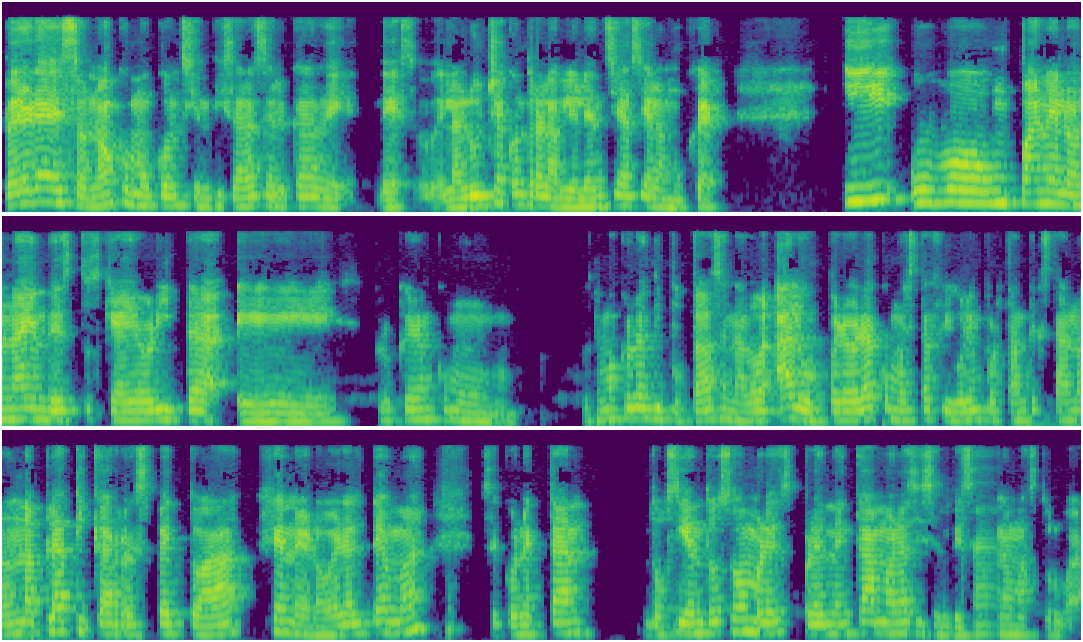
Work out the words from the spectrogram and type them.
pero era eso, ¿no? Como concientizar acerca de, eso, de la lucha contra la violencia hacia la mujer. Y hubo un panel online de estos que hay ahorita, eh, creo que eran como, pues no me acuerdo, eran diputados, senador, algo, pero era como esta figura importante que estaban dando una plática respecto a género, era el tema, se conectan 200 hombres, prenden cámaras y se empiezan a masturbar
